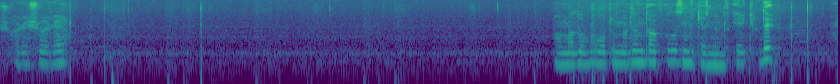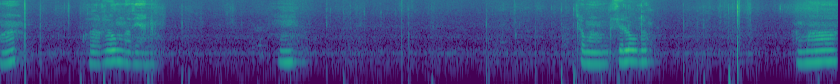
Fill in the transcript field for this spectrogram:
Şöyle şöyle. Normalde bu odunlardan daha fazlasını kesmemiz gerekirdi. Ama o kadar da olmadı yani. Hı. Tamam güzel oldu. Ama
